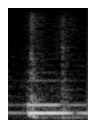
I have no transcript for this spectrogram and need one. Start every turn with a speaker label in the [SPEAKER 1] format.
[SPEAKER 1] Mm-hmm.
